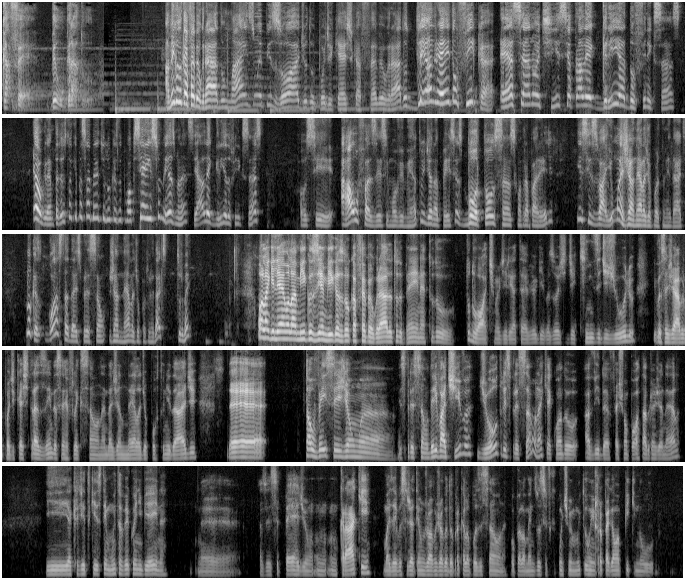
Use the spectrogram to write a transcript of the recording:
Café Belgrado. Amigo do Café Belgrado, mais um episódio do podcast Café Belgrado. DeAndre Ayton fica. Essa é a notícia para alegria do Phoenix Suns. Eu, Guilherme Tadeu, estou aqui para saber de Lucas Nepopop se é isso mesmo, né? Se é a alegria do Phoenix Suns ou se ao fazer esse movimento, o Indiana Pacers botou o Suns contra a parede e se esvaiu uma janela de oportunidades. Lucas, gosta da expressão janela de oportunidades? Tudo bem? Olá, Guilherme, olá, amigos e amigas do Café Belgrado, tudo bem, né? Tudo, tudo ótimo, eu diria até, viu, Gibas? Hoje, dia 15 de julho, e você já abre o podcast trazendo essa reflexão, né, da janela de oportunidade. É, talvez seja uma expressão derivativa de outra expressão, né, que é quando a vida fecha uma porta, abre uma janela. E acredito que isso tem muito a ver com a NBA, né? É, às vezes você perde um, um, um craque, mas aí você já tem um jovem jogador para aquela posição, né? Ou pelo menos você fica com um time muito ruim para pegar uma pique no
